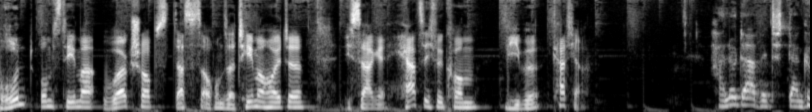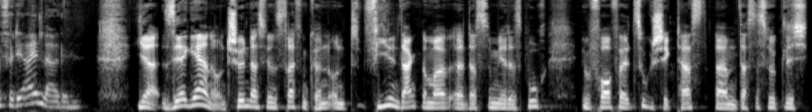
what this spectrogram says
rund ums Thema Workshops. Das ist auch unser Thema heute. Ich sage herzlich willkommen, liebe Katja. Hallo David, danke für die Einladung. Ja, sehr gerne und schön, dass wir uns treffen können. Und vielen Dank nochmal, äh, dass du mir das Buch im Vorfeld zugeschickt hast. Ähm, das ist wirklich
